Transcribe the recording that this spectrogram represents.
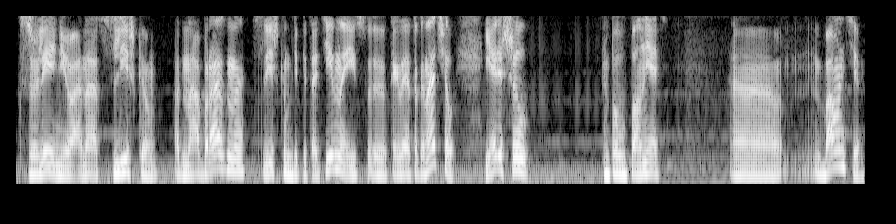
к сожалению, она слишком однообразна, слишком репетативна. И э, когда я только начал, я решил повыполнять э, баунти,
